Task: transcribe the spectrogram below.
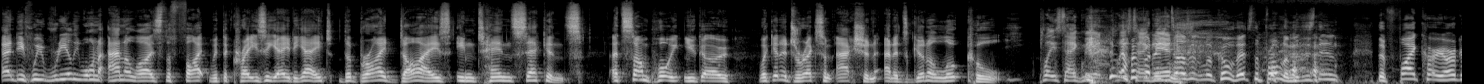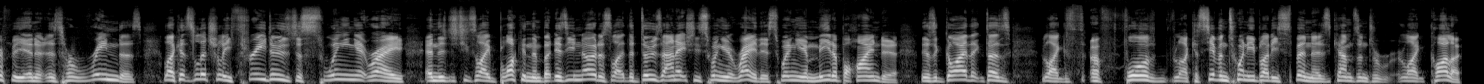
And if we really want to analyze the fight with the crazy 88, the bride dies in 10 seconds. At some point, you go, we're going to direct some action and it's going to look cool. Please tag me in. Please No, tag but me it in. doesn't look cool. That's the problem. The, the fight choreography in it is horrendous. Like it's literally three dudes just swinging at Rey, and then she's like blocking them. But as you notice, like the dudes aren't actually swinging at Rey; they're swinging a meter behind her. There's a guy that does like a four, like a seven twenty bloody spin as he comes into like Kylo.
